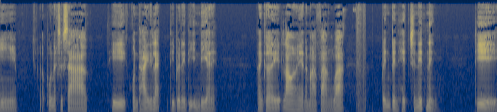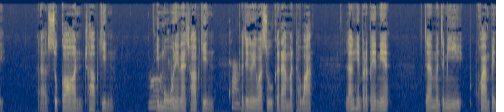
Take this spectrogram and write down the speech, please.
มีเอ่อพวกนักศึกษาที่คนไทยนี่แหละ ที่ไปเรียนที่อินเดียเนี่ย ท่านเคยเล่าให้อาตมาฟังว่า เป็นเป็นเห็ดชนิดหนึ่ง ที่เอ่อสุกรชอบกินอ๋อที่หมูเนี่ยนะชอบกินค่ะเขาจึงเรียกว่าสุกรามัทวะ แล้วเห็ดประเภทเนี้ยจะมันจะมีความเป็น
